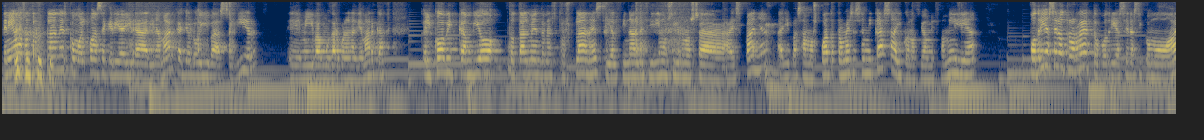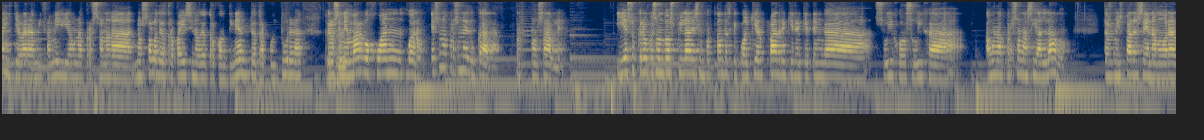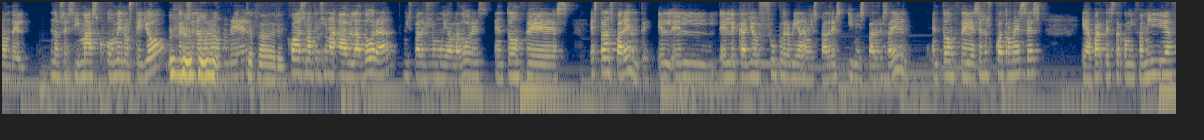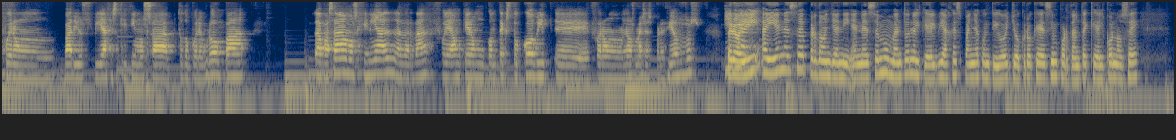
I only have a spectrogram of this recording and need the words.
teníamos otros planes, como el Juan se quería ir a Dinamarca, yo lo iba a seguir, eh, me iba a mudar con él a Dinamarca el COVID cambió totalmente nuestros planes y al final decidimos irnos a, España. Allí pasamos cuatro meses en mi casa y conoció a mi familia. Podría ser otro reto, podría ser así como, ay, llevar a mi familia a una persona no solo de otro país, sino de otro continente, otra cultura. Pero sin embargo, Juan, bueno, es una persona educada, responsable. Y eso creo que son dos pilares importantes que cualquier padre quiere que tenga su hijo o su hija a una persona así al lado. Entonces mis padres se enamoraron de él no sé si más o menos que yo, pero se enamoraron de él. Qué padre. Juan es una persona habladora, mis padres son muy habladores, entonces es transparente. Él, le cayó súper bien a mis padres y mis padres a él. Entonces, esos cuatro meses, eh, aparte de estar con mi familia, fueron varios viajes que hicimos a todo por Europa. La pasábamos genial, la verdad. Fue, aunque era un contexto COVID, eh, fueron unos meses preciosos. Pero ahí, ahí en ese, perdón Jenny, en ese momento en el que él viaja a España contigo, yo creo que es importante que él conoce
